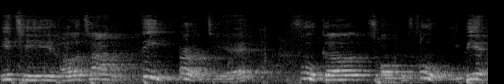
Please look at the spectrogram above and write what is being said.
一起合唱第二节，副歌重复一遍。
